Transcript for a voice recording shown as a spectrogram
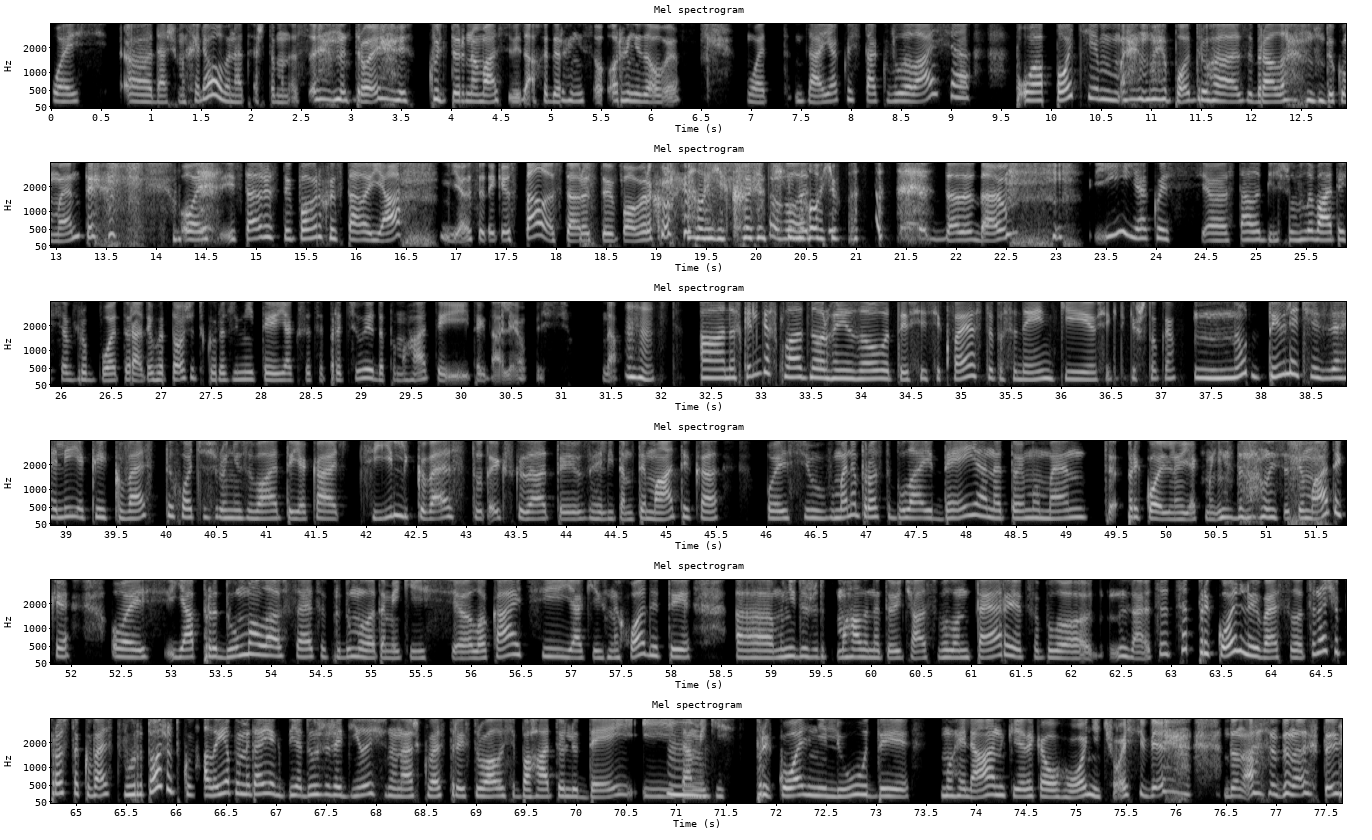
Ось е, Даша Михайлова, вона теж там у нас на Трої культурно-масові заходи організовує. От, да, якось так влилася, а потім моя подруга забрала документи. Ось, і старостою поверху стала я. Я все-таки стала старостою поверху. Але якою ціною? Да-да-да. І якось е, стала більше вливатися в роботу ради гуртожитку, розуміти, як все це працює, допомагати і так далі. Ось, да. Угу. А наскільки складно організовувати всі ці квести, посиденьки, всякі такі штуки? Ну, дивлячись, взагалі, який квест ти хочеш організувати, яка ціль квесту, так сказати, взагалі там тематика. Ось в мене просто була ідея на той момент прикольної, як мені здавалося, тематики. Ось я придумала все це, придумала там якісь е, локації, як їх знаходити. Е, Мені дуже допомагали на той час волонтери. Це було не знаю, це це прикольно і весело. Це наче просто квест в гуртожитку. Але я пам'ятаю, як я дуже раділа, що на наш квест реєструвалося багато людей, і mm. там якісь прикольні люди. Могилянки, я така, ого, нічого собі. До нас до нас хтось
